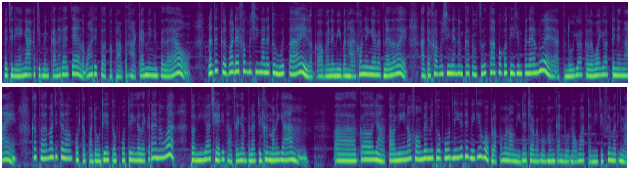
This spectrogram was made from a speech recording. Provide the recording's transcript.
เป็นทีนี้ง่ายๆก็จะเป็นการให้ได้แจ้งหรือว่าติดต่อสอบถามปัญหาแก้เมนกันไปแล้ว แล้วถ้าเกิดว่าได้เข้าไปชิงงานในตัวว็บไซต์แล้วก็ไม่ได้มีปัญหาข้อในไงแบบไหนเลย อาจจะเข้าไปชิงแนะนำการสั่งซื้อตามปกติกันไปแล้วด้วยอาจจะดูยอดกันเลยว่ายอดเป็นยังไง ก็สามารถที่จะลองกดกลับมาดูที่ตัวโพสต์ยกันเลยก็ได้นะว่า ตอนนี้ยอดแชร์ที่สั่งซื้อกันเปแล้วจะขึ้นมาหรือยังเอ่อก็อย่างตอนนี้เนาะของเดินไปตัวโพสต์นี้ก็จะมีที่หกแล้วก็มาลองดีหน้าจอมาพร้อมกันดูนะว่าตอนนี้จะขึ้นมาถึงไหน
